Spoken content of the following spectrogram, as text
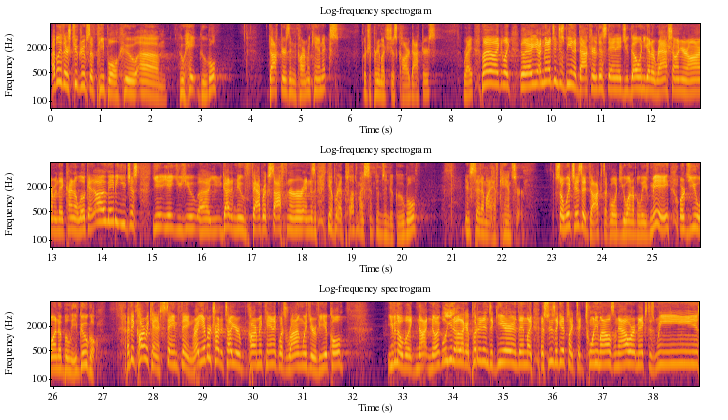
I believe there's two groups of people who, um, who hate Google doctors and car mechanics, which are pretty much just car doctors, right? Like, like, like, imagine just being a doctor this day and age. You go and you got a rash on your arm, and they kind of look at, oh, maybe you just you you you uh, you got a new fabric softener, and yeah, but I plugged my symptoms into Google. Instead, I might have cancer. So, which is it, doc? It's like, well, do you want to believe me or do you want to believe Google? I think car mechanics, same thing, right? You ever try to tell your car mechanic what's wrong with your vehicle? Even though, like, not knowing, well, you know, like I put it into gear, and then, like, as soon as I get up to like 20 miles an hour, it makes this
